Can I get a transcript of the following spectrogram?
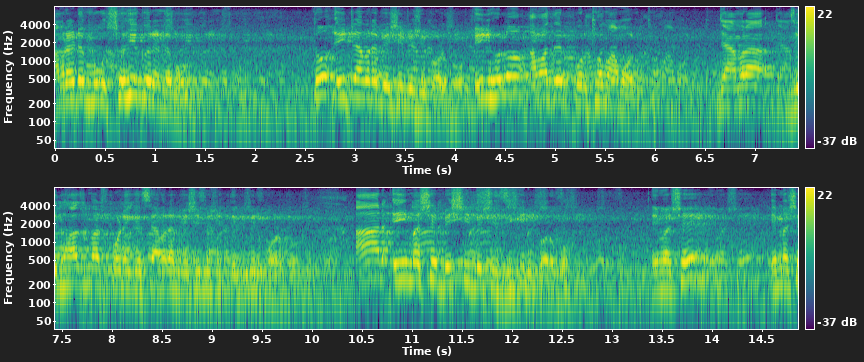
আমরা এটা সহি করে নেব। তো এইটা আমরা বেশি বেশি পড়ব। এই হলো আমাদের প্রথম আমল, যে আমরা জিলহজ মাস পড়ে গেছে, আমরা বেশি বেশি তেকবির পড়ব। আর এই মাসে বেশি বেশি জিকির করব। এই মাসে এই মাসে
